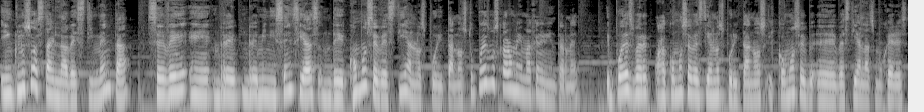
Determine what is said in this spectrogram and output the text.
incluso hasta en la vestimenta se ve eh, reminiscencias de cómo se vestían los puritanos. Tú puedes buscar una imagen en internet y puedes ver cómo se vestían los puritanos y cómo se eh, vestían las mujeres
